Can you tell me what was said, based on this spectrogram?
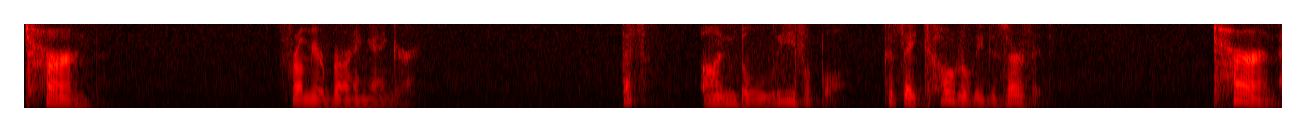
turn from your burning anger. That's unbelievable because they totally deserve it. Turn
